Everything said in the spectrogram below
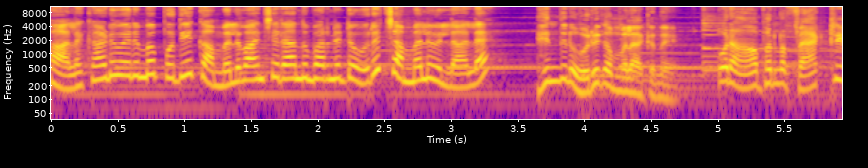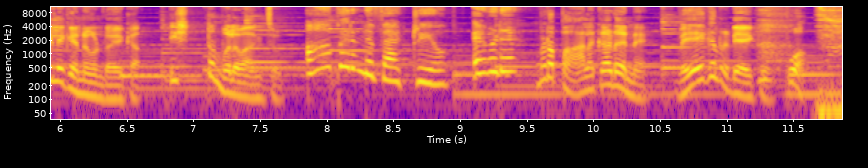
പാലക്കാട് വരുമ്പോ പുതിയ കമ്മൽ വാങ്ങിച്ചു പറഞ്ഞിട്ട് ഒരു ചമ്മലും ഇല്ല അല്ലെ എന്തിനു ഒരു കമ്മലാക്കുന്നേ? ഒരു ആഭരണ ഫാക്ടറിയിലേക്ക് എന്നെ കൊണ്ടുപോയേക്കാം. ഇഷ്ടം പോലെ വാങ്ങിച്ചു. ആഭരണ ഫാക്ടറിയോ? എവിടെ? ഇവിടെ പാലക്കാട് തന്നെ. വേഗം റെഡി ആയിക്കോ. പോവാം.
